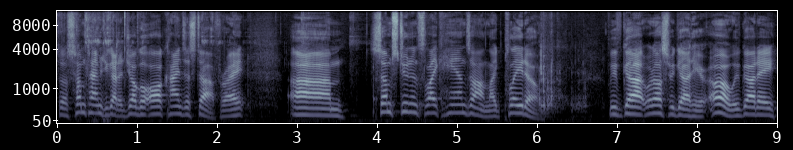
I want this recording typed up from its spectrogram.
So sometimes you got to juggle all kinds of stuff, right? Um, some students like hands-on, like Play-Doh. We've got, what else we got here? Oh, we've got a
